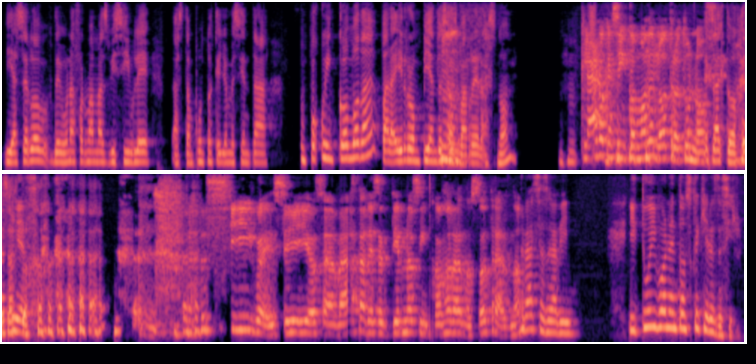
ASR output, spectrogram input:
y, hacerlo de una forma más visible hasta un punto en que yo me sienta un poco incómoda para ir rompiendo esas barreras, ¿no? Claro que se incomode el otro, tú no. Exacto, exacto. sí, güey, sí, o sea, basta de sentirnos incómodas nosotras, ¿no? Gracias, Gaby. ¿Y tú, Ivonne, entonces qué quieres decir?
